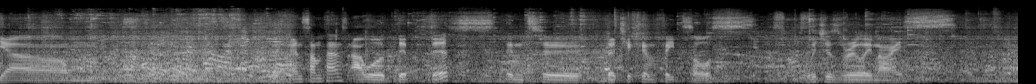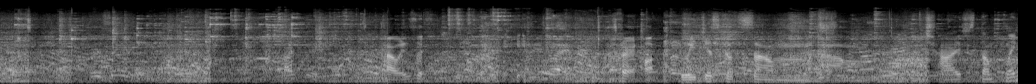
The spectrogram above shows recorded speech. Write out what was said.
yum. And sometimes I will dip this into the chicken feet sauce, which is really nice. How is it? it's very hot. We just got some um, chives dumpling.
